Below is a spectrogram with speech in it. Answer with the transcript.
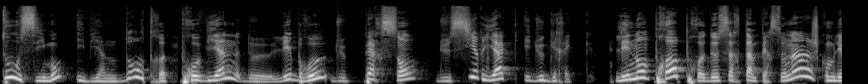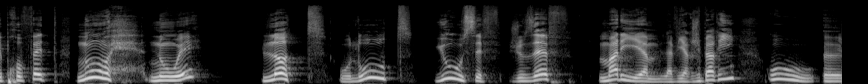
Tous ces mots et bien d'autres proviennent de l'hébreu, du persan, du syriaque et du grec. Les noms propres de certains personnages, comme les prophètes Nouh, Noé, Lot ou Lut, Youssef, Joseph, Mariam, la Vierge Marie, ou euh,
